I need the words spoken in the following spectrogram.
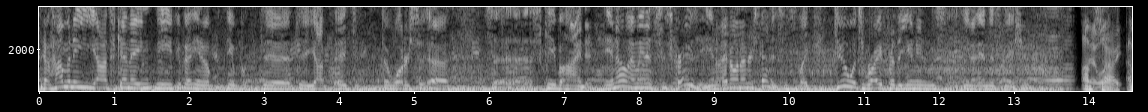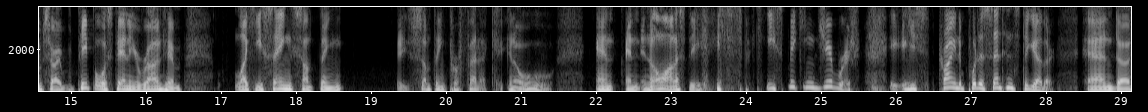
you know, how many yachts can they need, you know, you know to to yacht uh, to, to water uh, uh, ski behind it? You know, I mean, it's just crazy. You know, I don't understand it. It's just like do what's right for the union, you know, in this nation. I'm Say what? sorry. I'm sorry. But people were standing around him like he's saying something, something prophetic. You know, ooh. And and in all honesty, he's he's speaking gibberish. He's trying to put a sentence together, and uh,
